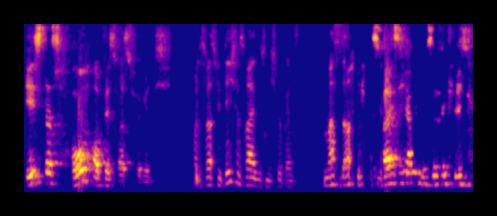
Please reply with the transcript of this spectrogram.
Ist das Homeoffice was für mich? Und das was für dich, das weiß ich nicht, Lukas. Du machst es auch nicht. Das weiß ich auch nicht so richtig.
